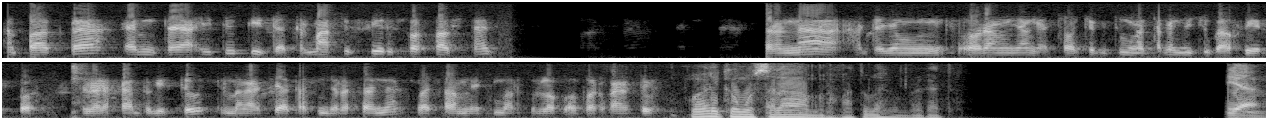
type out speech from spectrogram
apakah MTA itu tidak termasuk firqah Pak Ustaz? Karena ada yang orang yang nggak cocok itu mengatakan itu juga firqah. Benarkah begitu? Terima kasih atas penjelasannya. Wassalamualaikum warahmatullahi wabarakatuh. Waalaikumsalam warahmatullahi wabarakatuh. Ya,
